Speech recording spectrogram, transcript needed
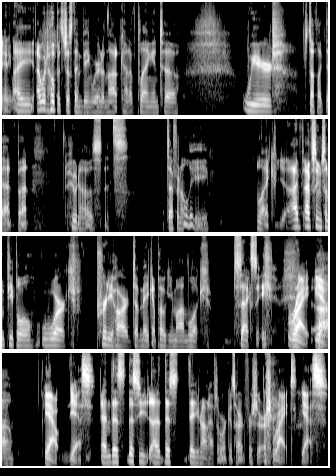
Anyway. I I would hope it's just them being weird and not kind of playing into weird stuff like that, but who knows? It's definitely like I've I've seen some people work pretty hard to make a Pokemon look sexy. right. Yeah. Uh, yeah. Yes. and this this you uh, this they do not have to work as hard for sure. Right. Yes.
